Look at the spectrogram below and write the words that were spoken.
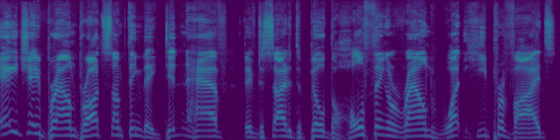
AJ Brown brought something they didn't have. They've decided to build the whole thing around what he provides.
